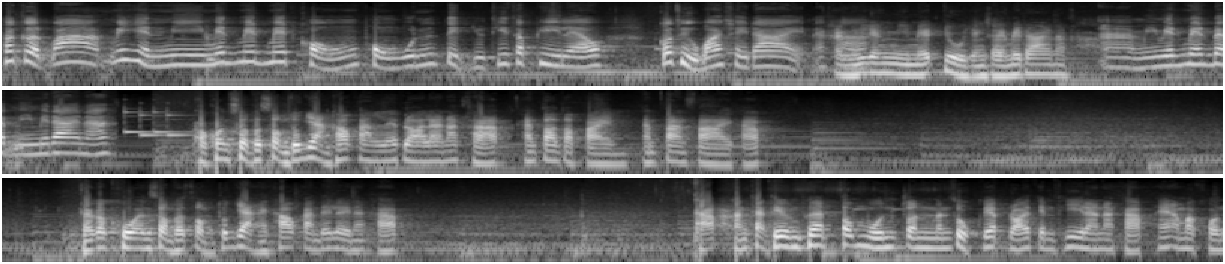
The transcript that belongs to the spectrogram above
ถ้าเกิดว่าไม่เห็นมีเม็ดเม็ดเม็ดๆของผงวุ้นติดอยู่ที่ทัพพีแล้ว ก็ถือว่าใช้ได้นะอันคะนี้ยังมีเม็ดอยู่ยังใช้ไม่ได้นะครับอ่ามีเม็ดเม็ดๆแบบนี้ไม่ได้นะพอคนส่วนผสมทุกอย่างเข้ากันเรียบร้อยแล้วนะครับ ขั้นตอนต่อไปน้ำตาลทรายครับ แล้วก็ควรส่วนผสมทุกอย่างให้เข้ากันได้เลยนะครับ ครับหลังจากที่เพื่อนๆต้มวุ้นจนมันสุกเรียบร้อยเต็มที่แล้วนะครับ ให้เอามาคน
